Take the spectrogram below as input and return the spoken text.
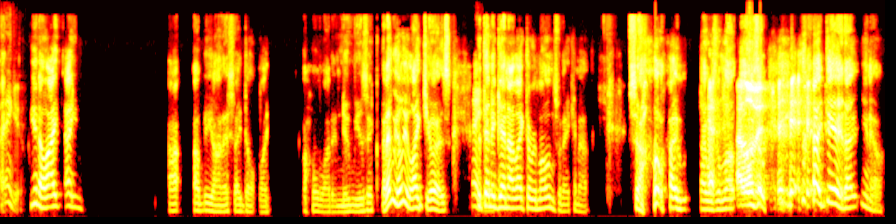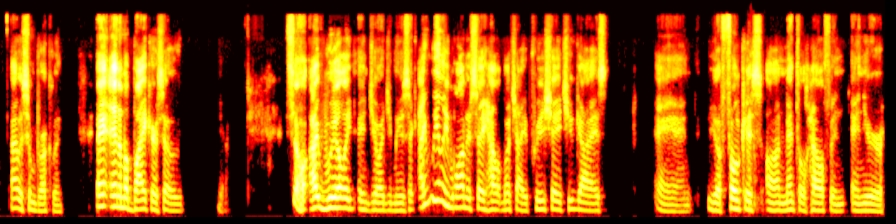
Thank you. You know, I, I I'll, be honest, I don't like a whole lot of new music, but I really liked yours. Thank but you. then again, I like the Ramones when they came out. So I I was alone. I, I love was. A, I did. I you know I was from Brooklyn, and, and I'm a biker, so yeah. So I really enjoyed your music. I really want to say how much I appreciate you guys and your focus on mental health and and your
